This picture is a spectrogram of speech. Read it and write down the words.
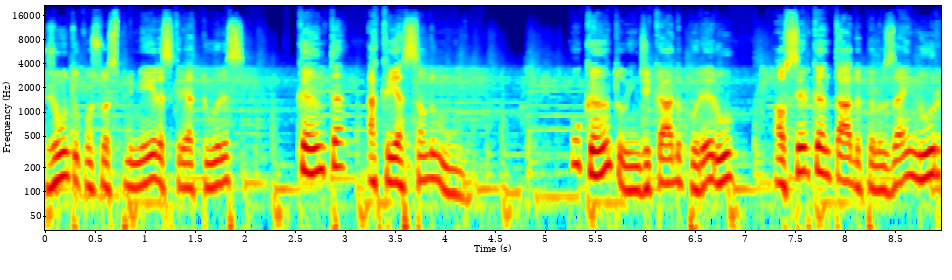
junto com suas primeiras criaturas, canta a criação do mundo. O canto, indicado por Eru, ao ser cantado pelos Ainur,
